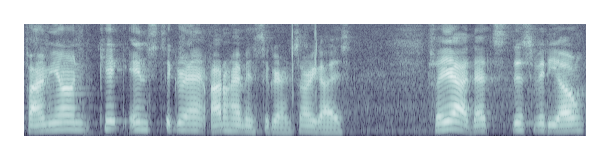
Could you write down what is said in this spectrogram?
Find me on Kick Instagram. I don't have Instagram. Sorry, guys. So, yeah, that's this video.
